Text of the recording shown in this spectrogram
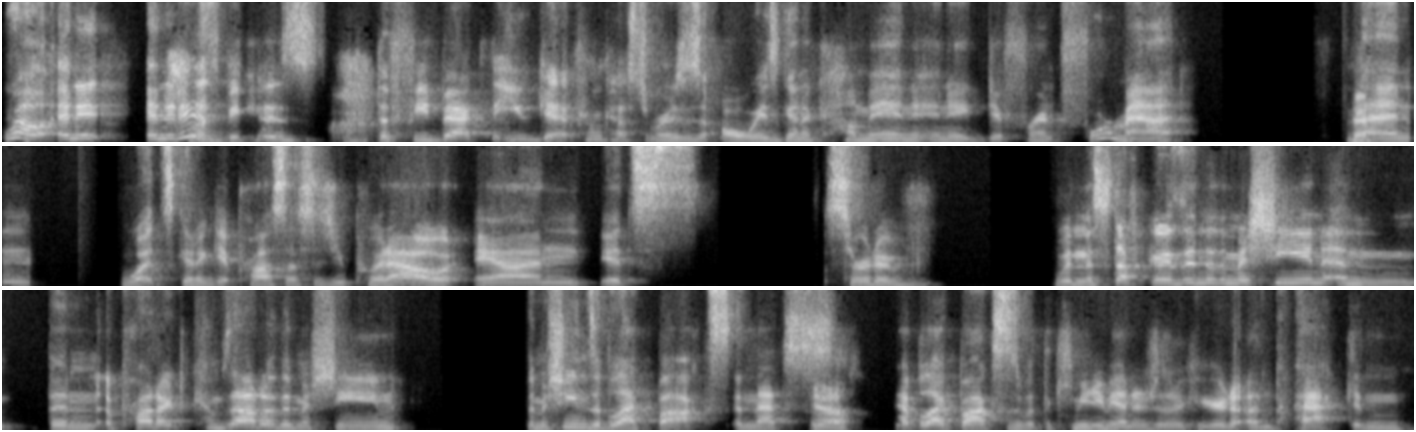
well, and it and it is because the feedback that you get from customers is always going to come in in a different format than what's going to get processed as you put out. And it's sort of when the stuff goes into the machine and then a product comes out of the machine the machine's a black box. And that's yeah. that black box is what the community managers are here to unpack and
